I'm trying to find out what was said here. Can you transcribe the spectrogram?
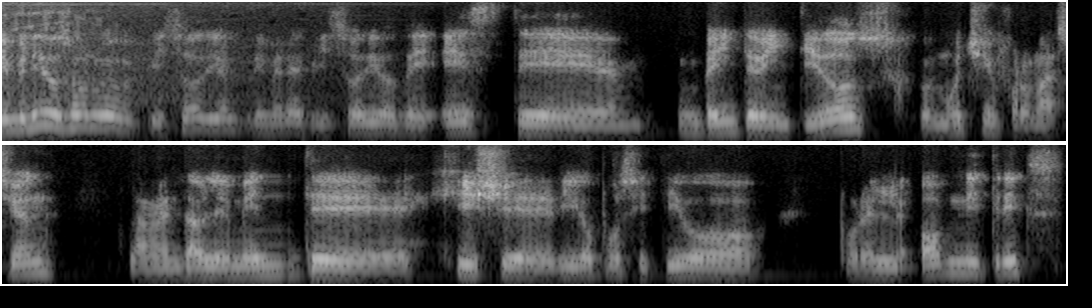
Bienvenidos a un nuevo episodio, el primer episodio de este 2022, con mucha información. Lamentablemente, Hishe dio positivo por el Omnitrix,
